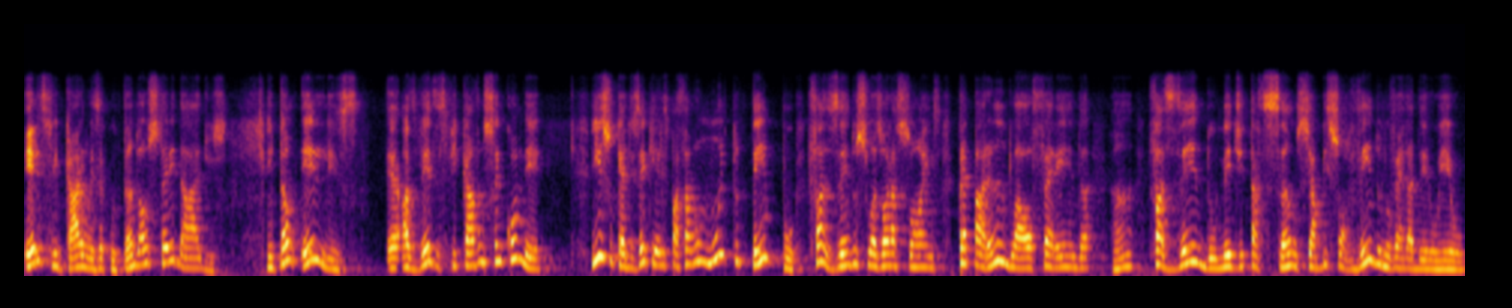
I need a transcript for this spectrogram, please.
eles ficaram executando austeridades. Então, eles é, às vezes ficavam sem comer. Isso quer dizer que eles passavam muito tempo fazendo suas orações, preparando a oferenda, fazendo meditação, se absorvendo no verdadeiro eu.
